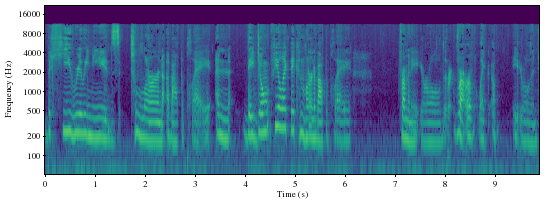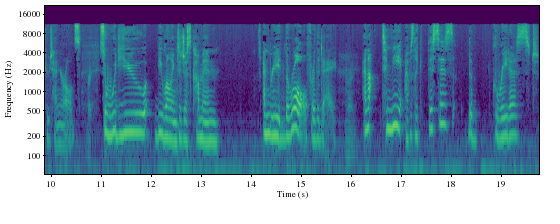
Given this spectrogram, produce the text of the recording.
but he really needs to learn about the play. And they don't feel like they can learn about the play from an eight year old or like a eight year old and two 10 year olds. So, would you be willing to just come in and read the role for the day. And to me, I was like, this is the greatest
